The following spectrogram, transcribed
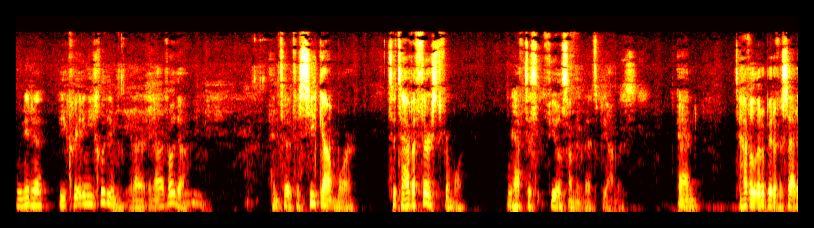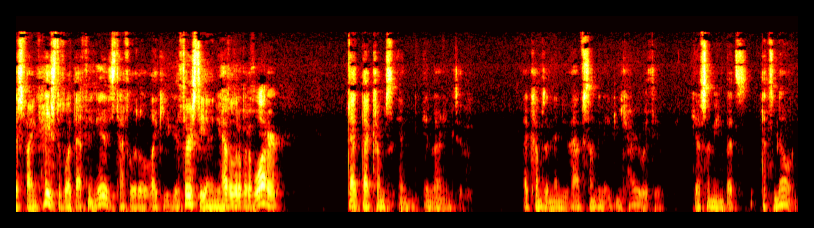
we need to be creating yichudim in our, in our avodah. And to, to seek out more, to, to have a thirst for more. We have to feel something that's beyond us. And to have a little bit of a satisfying taste of what that thing is, to have a little like you're thirsty and then you have a little bit of water, that that comes in in learning too. That comes and then you have something that you can carry with you. You have something that's that's known.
